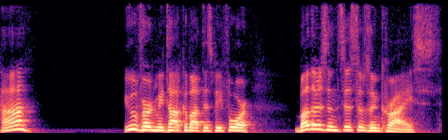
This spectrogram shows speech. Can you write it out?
Huh? You've heard me talk about this before. Brothers and sisters in Christ,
